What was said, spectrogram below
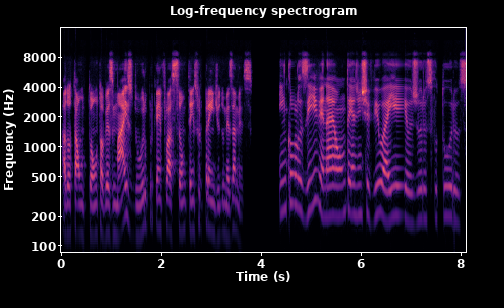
adotar um tom talvez mais duro, porque a inflação tem surpreendido mês a mês. Inclusive, né, ontem a gente viu aí os juros futuros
